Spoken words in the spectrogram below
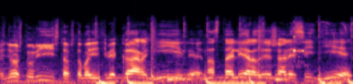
Ждешь туристов, чтобы они тебе кормили, на столе разрешали сидеть.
